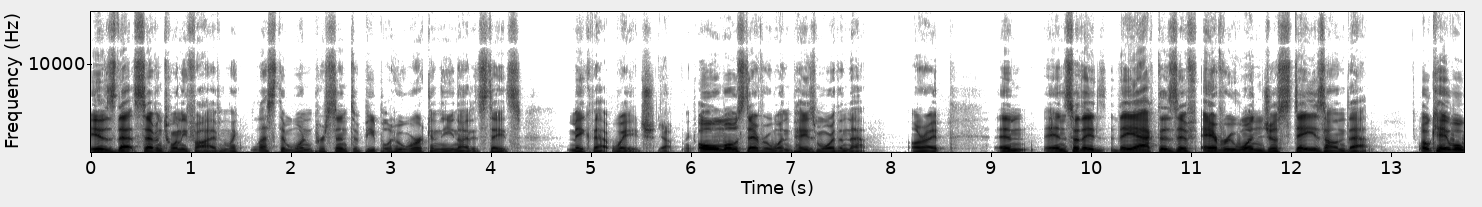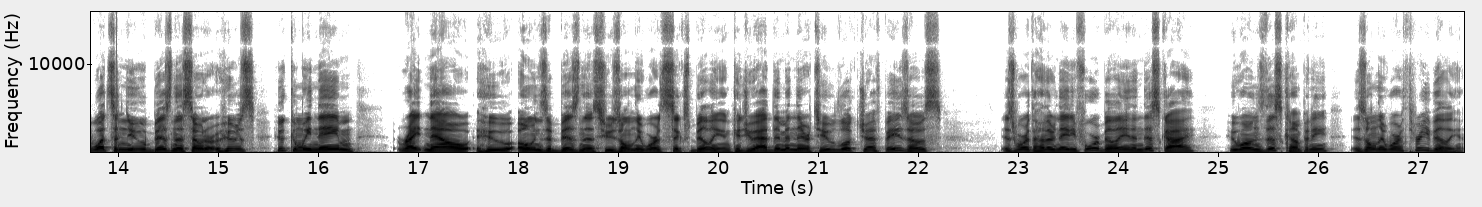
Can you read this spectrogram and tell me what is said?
is that 725 and like less than 1% of people who work in the United States make that wage. Yeah. like almost everyone pays more than that. All right? And and so they they act as if everyone just stays on that. Okay well what's a new business owner? Who's who can we name right now who owns a business who's only worth 6 billion? Could you add them in there too? Look jeff bezos is worth 184 billion and this guy who owns this company is only worth 3 billion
